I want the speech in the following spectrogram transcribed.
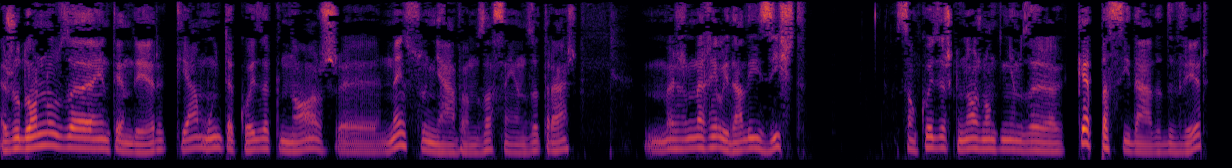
ajudou-nos a entender que há muita coisa que nós uh, nem sonhávamos há 100 anos atrás, mas na realidade existe são coisas que nós não tínhamos a capacidade de ver,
